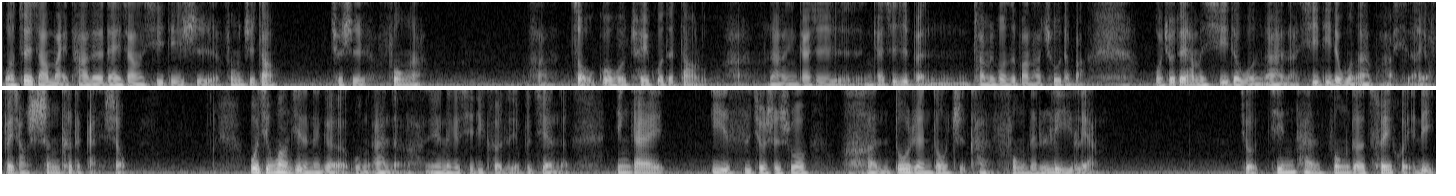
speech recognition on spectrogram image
我最早买他的那张 CD 是《风之道》，就是风啊啊走过或吹过的道路，那应该是应该是日本唱片公司帮他出的吧。我就对他们 C 的文案啊，CD 的文案，不好意思，哎有非常深刻的感受。我已经忘记了那个文案了啊，因为那个 CD 壳子也不见了。应该意思就是说，很多人都只看风的力量，就惊叹风的摧毁力，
